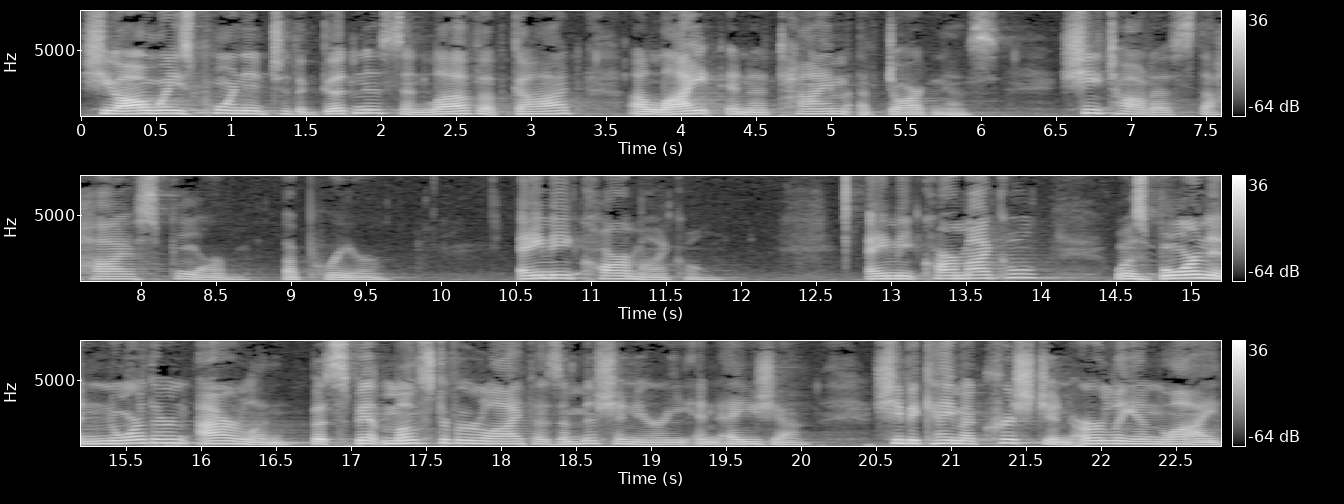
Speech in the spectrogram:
She always pointed to the goodness and love of God, a light in a time of darkness. She taught us the highest form of prayer. Amy Carmichael. Amy Carmichael was born in Northern Ireland but spent most of her life as a missionary in Asia. She became a Christian early in life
